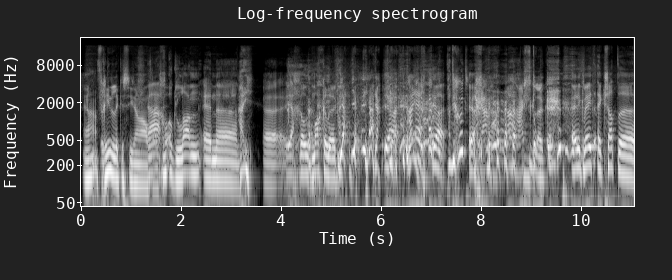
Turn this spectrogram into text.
Ja, vriendelijk is die dan altijd. Ja, ook lang en eh, Hi. eh, ja, groot, makkelijk. Ja, ja, ja. ja, ja. Gaat die goed? Ja, ah, hartstikke leuk. En ik weet, ik zat, eh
